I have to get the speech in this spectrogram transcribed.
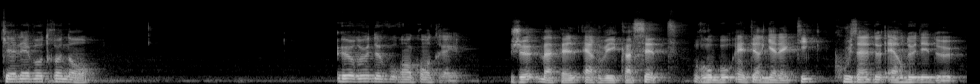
quel est votre nom? Heureux de vous rencontrer. Je m'appelle Hervé Cassette, robot intergalactique, cousin de R2D2.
